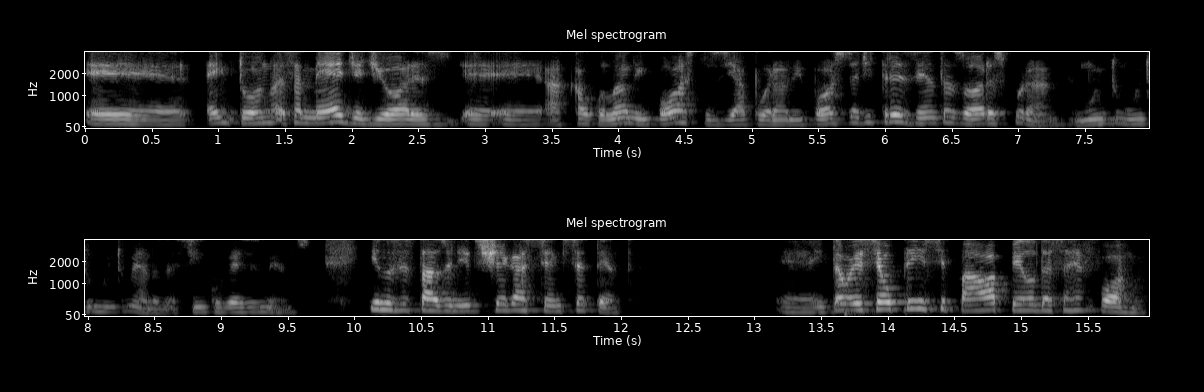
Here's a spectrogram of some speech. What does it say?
é, é em torno, essa média de horas é, é, calculando impostos e apurando impostos é de 300 horas por ano. É muito, muito, muito menos, né? cinco vezes menos. E nos Estados Unidos chega a 170. É, então, esse é o principal apelo dessa reforma.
